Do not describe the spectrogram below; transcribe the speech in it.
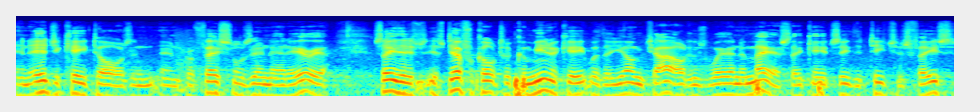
and educators and, and professionals in that area say that it's, it's difficult to communicate with a young child who's wearing a mask. They can't see the teacher's face.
